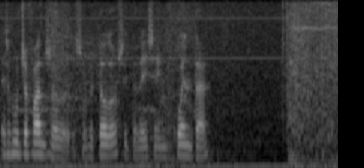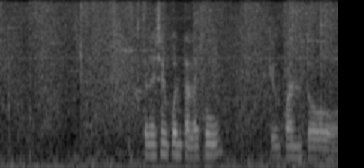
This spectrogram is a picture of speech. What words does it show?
Es mucho fan sobre, todo si tenéis en cuenta... Tenéis en cuenta la IQ, que en cuanto...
